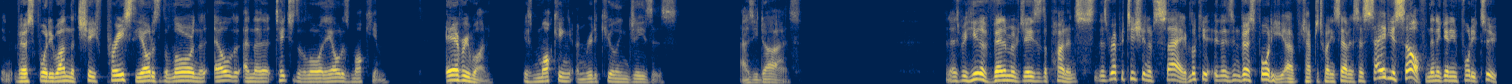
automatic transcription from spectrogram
In verse 41, the chief priests, the elders of the law, and the elder and the teachers of the law, and the elders mock him. Everyone is mocking and ridiculing Jesus as he dies. And as we hear the venom of Jesus' opponents, there's repetition of save. Look, there's in verse 40 of chapter 27, it says, Save yourself. And then again in 42,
